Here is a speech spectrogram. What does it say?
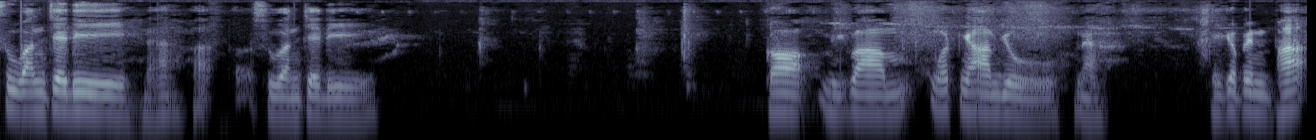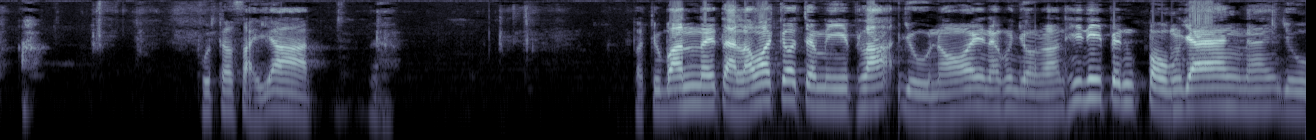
สุวรรณเจดีย์นะพระสุวรรณเจดีย์ ก็มีความงดงามอยู่นะนี่ก็เป็นพระพุทธสายญาตินะปัจจุบันในแต่ละวัดก็จะมีพระอยู่น้อยนะคุณโยมนะที่นี่เป็นโป่งแยงนะอยู่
